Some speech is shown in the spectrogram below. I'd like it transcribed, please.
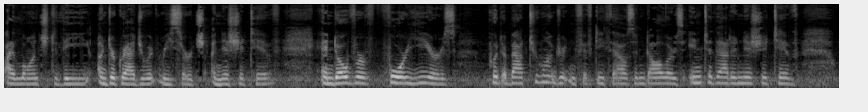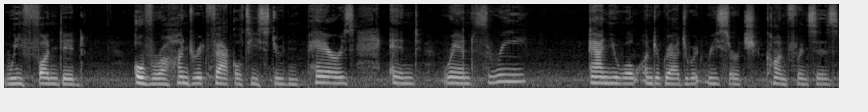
I launched the Undergraduate Research Initiative, and over four years, put about $250,000 into that initiative. We funded over 100 faculty-student pairs and ran three annual undergraduate research conferences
